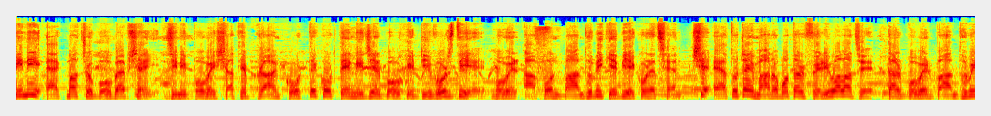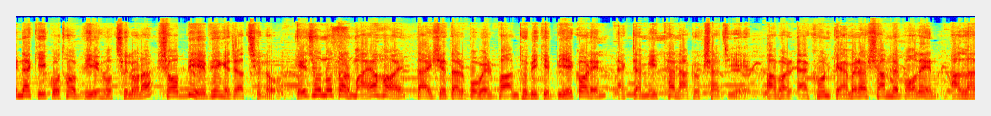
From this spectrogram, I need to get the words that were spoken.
তিনি একমাত্র বউ ব্যবসায়ী, যিনি বউয়ের সাথে প্রাণ করতে করতে নিজের বউকে ডিভোর্স দিয়ে বউয়ের আপন বান্ধবীকে বিয়ে করেছেন। সে এতটাই মানবতার ফেরিওয়ালা যে তার বউয়ের বান্ধবী নাকি কোথাও বিয়ে হচ্ছিল না, সব বিয়ে ভেঙে যাচ্ছিল। এজন্য তার মায়া হয়, তাই সে তার বউয়ের বান্ধবীকে বিয়ে করেন একটা মিথ্যা নাটক সাজিয়ে। আবার এখন ক্যামেরার সামনে বলেন, আল্লাহ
